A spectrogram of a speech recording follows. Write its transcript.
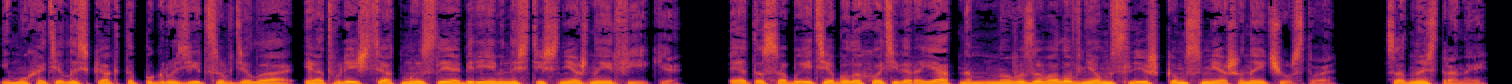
Ему хотелось как-то погрузиться в дела и отвлечься от мыслей о беременности снежной эльфийки. Это событие было хоть и вероятным, но вызывало в нем слишком смешанные чувства. С одной стороны,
